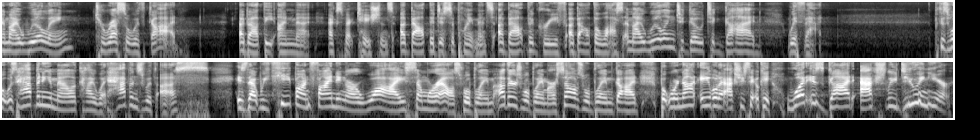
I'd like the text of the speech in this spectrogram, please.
Am I willing to wrestle with God about the unmet expectations, about the disappointments, about the grief, about the loss? Am I willing to go to God with that? Because what was happening in Malachi, what happens with us, is that we keep on finding our why somewhere else. We'll blame others, we'll blame ourselves, we'll blame God, but we're not able to actually say, okay, what is God actually doing here?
